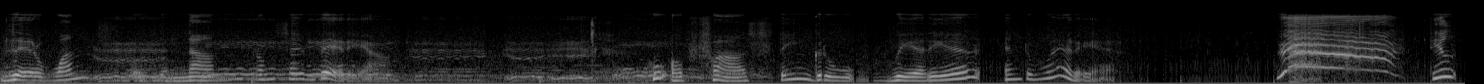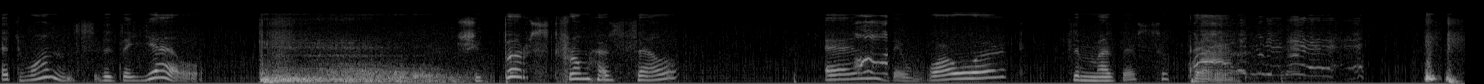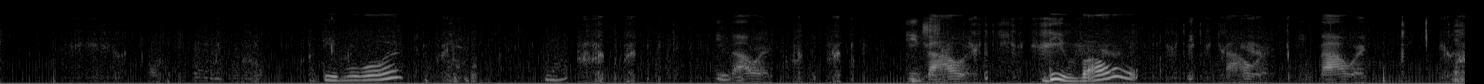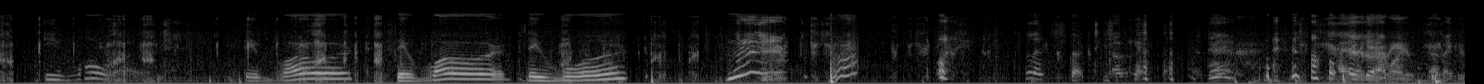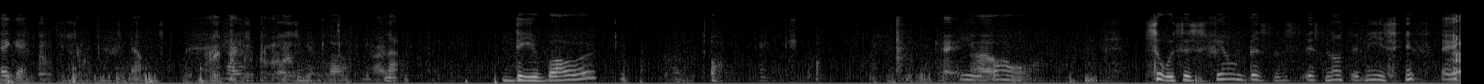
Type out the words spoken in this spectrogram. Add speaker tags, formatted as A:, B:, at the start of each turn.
A: There once was a nun from Siberia who of fasting grew wearier and wearier. Till at once with a yell she burst from her cell and devoured the Mother Superior. Devoured?
B: Devoured. Devoured.
A: Devour?
B: Devoured. Devoured.
A: Devoured, devoured, devoured, devoured. Let's start.
B: Okay.
A: no,
B: I like that
A: again.
B: one. I like it.
A: Again. No.
B: Try to close again. Love. Alright.
A: No. Devoured,
B: Okay. Um.
A: So this film business is not an easy thing.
